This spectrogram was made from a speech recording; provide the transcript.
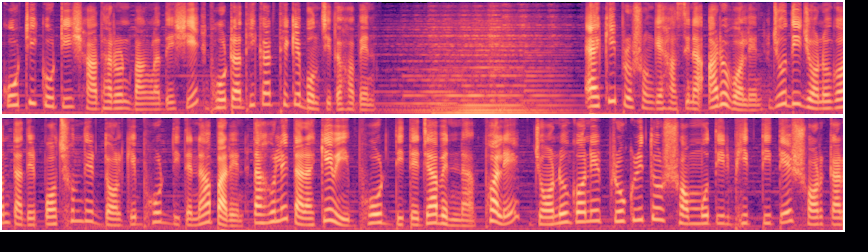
কোটি কোটি সাধারণ বাংলাদেশি ভোটাধিকার থেকে বঞ্চিত হবেন। একই প্রসঙ্গে হাসিনা আরও বলেন, যদি জনগণ তাদের পছন্দের দলকে ভোট দিতে না পারেন, তাহলে তারা কেউই ভোট দিতে যাবেন না। ফলে জনগণের প্রকৃত সম্মতির ভিত্তিতে সরকার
